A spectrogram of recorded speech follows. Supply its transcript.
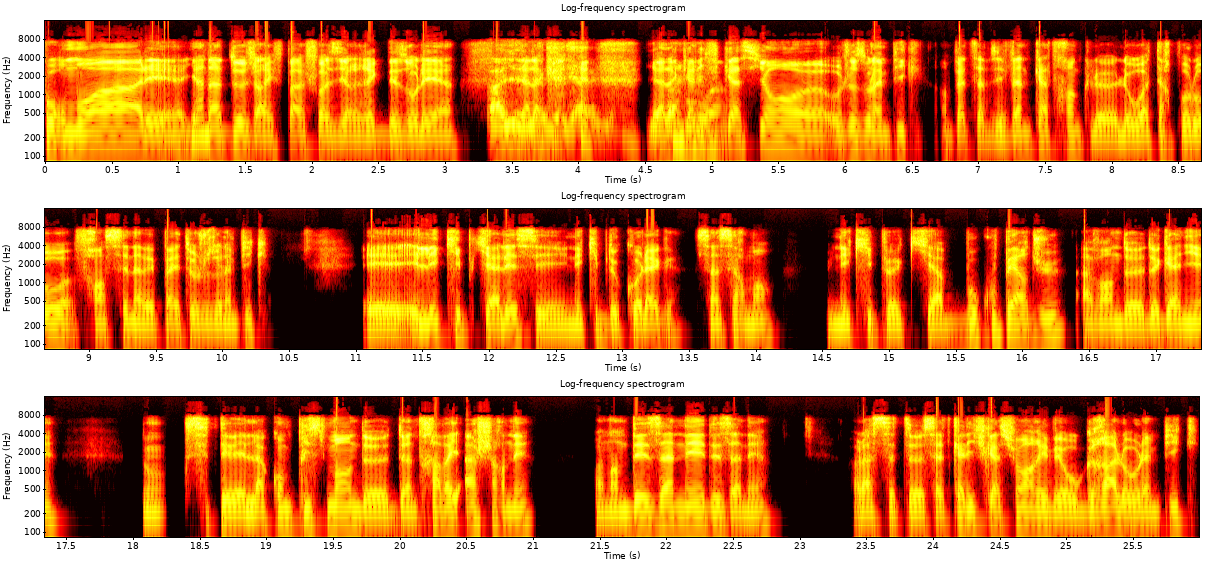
Pour moi, allez, il y en a deux. J'arrive pas à choisir. Eric, désolé. Hein. il y a, la, il y a la qualification euh, aux Jeux Olympiques. En fait, ça faisait 24 ans que le, le waterpolo français n'avait pas été aux Jeux Olympiques. Et, l'équipe qui allait, c'est une équipe de collègues, sincèrement, une équipe qui a beaucoup perdu avant de, de gagner. Donc, c'était l'accomplissement d'un travail acharné pendant des années, des années. Voilà, cette, cette qualification arrivée au Graal olympique,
